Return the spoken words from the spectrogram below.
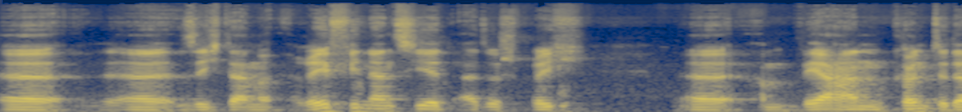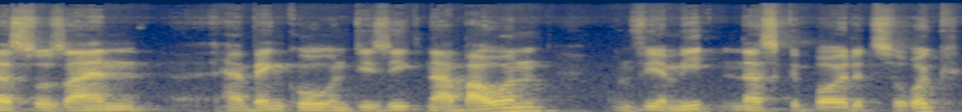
äh, äh, sich dann refinanziert. Also sprich, äh, am Wehrhahn könnte das so sein, Herr Benko und die Signa bauen und wir mieten das Gebäude zurück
